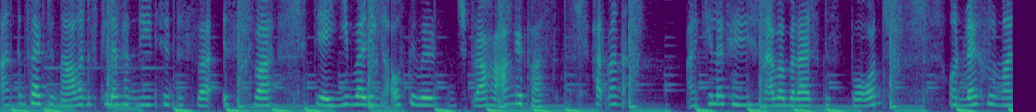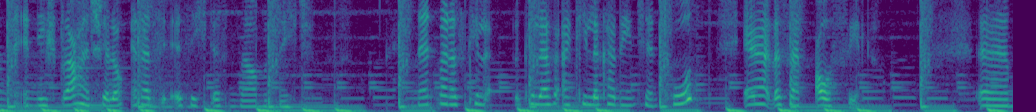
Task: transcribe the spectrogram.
angezeigte Name des Killerkaninchens ist zwar, ist zwar der jeweiligen ausgewählten Sprache angepasst. Hat man ein Killerkaninchen aber bereits gespawnt und wechselt man in die Spracheinstellung, ändert sich dessen Name nicht. Nennt man das Killer, Killer, ein Killerkaninchen Toast, ändert es sein Aussehen. Ähm,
